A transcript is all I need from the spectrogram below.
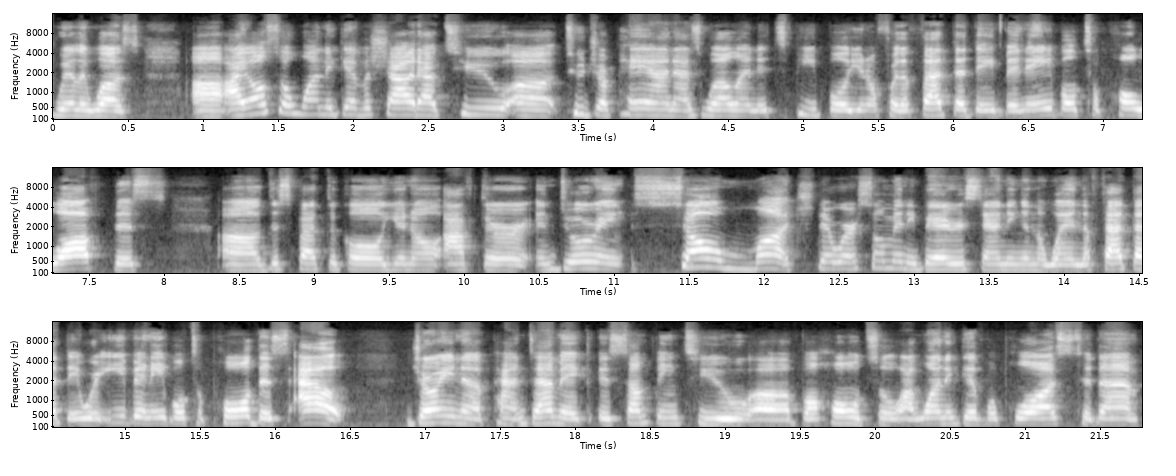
really was. Uh, I also want to give a shout out to uh, to Japan as well and its people, you know, for the fact that they've been able to pull off this uh, this spectacle, you know, after enduring so much. There were so many barriers standing in the way, and the fact that they were even able to pull this out during a pandemic is something to uh, behold. So I want to give applause to them.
